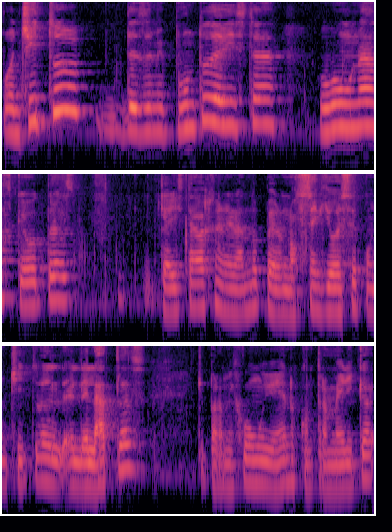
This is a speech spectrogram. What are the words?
Ponchito, desde mi punto de vista, hubo unas que otras que ahí estaba generando, pero no se vio ese Ponchito, el, el del Atlas, que para mí jugó muy bien, contra América,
